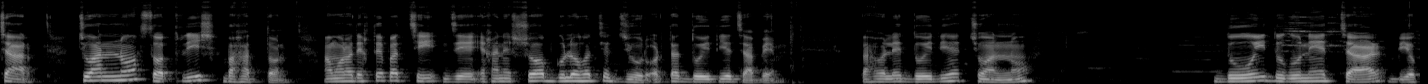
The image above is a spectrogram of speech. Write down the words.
চার, চুয়ান্ন, ছত্রিশ, বাহাত্তর। আমরা দেখতে পাচ্ছি যে এখানে সবগুলো হচ্ছে জোর অর্থাৎ দুই দিয়ে যাবে। তাহলে দুই দিয়ে চুয়ান্ন। দুই দুগুণে চার বিয়োগ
